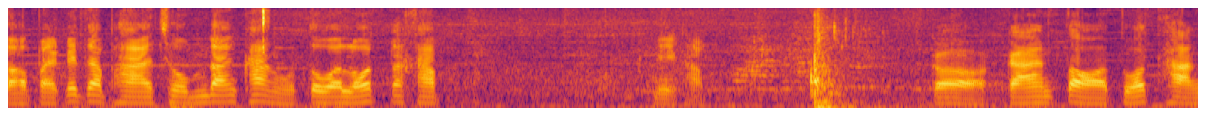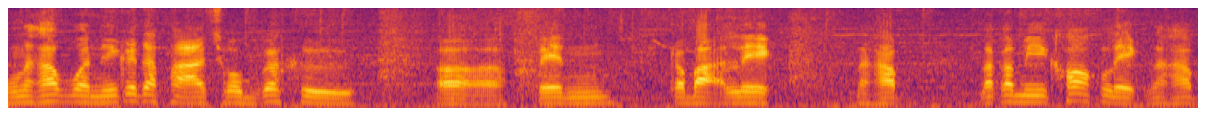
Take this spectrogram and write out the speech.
ต่อไปก็จะพาชมด้านข้างของตัวรถนะครับ นี่ครับ ก็การต่อตัวถังนะครับ วันนี้ก็จะพาชมก็คือเออเป็นกระบะเหล็กนะครับ แล้วก็มีคอกเหล็กนะครับ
